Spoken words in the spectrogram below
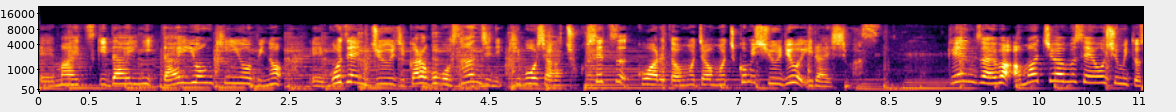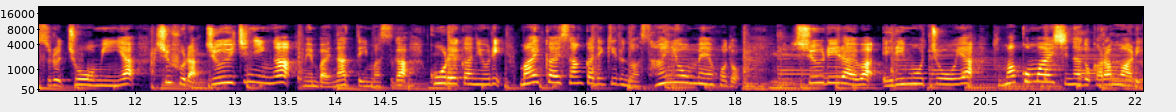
えー、毎月第2第4金曜日の、えー、午前10時から午後3時に希望者が直接壊れたおもちゃを持ち込み修理を依頼します現在はアマチュア無線を趣味とする町民や主婦ら11人がメンバーになっていますが高齢化により毎回参加できるのは34名ほど。修理依頼はえりも町や苫小牧市などからもあり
